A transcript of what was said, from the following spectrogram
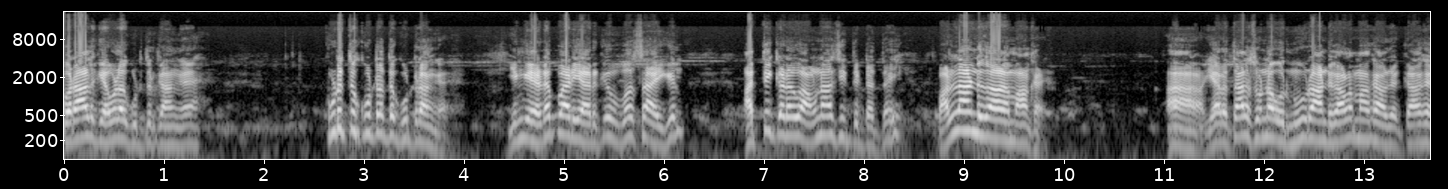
ஒரு ஆளுக்கு எவ்வளோ கொடுத்துருக்காங்க? கொடுத்து கூட்டத்தை கூட்டுறாங்க. எங்கள் எடப்பாடியாருக்கு விவசாயிகள் அத்திக்கடவு அவனாசி திட்டத்தை பல்லாண்டு காலமாக ஏறத்தாழ சொன்னால் ஒரு நூறு ஆண்டு காலமாக அதற்காக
